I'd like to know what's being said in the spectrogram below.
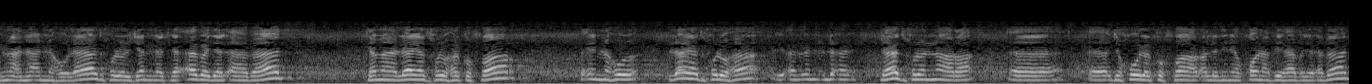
بمعنى أنه لا يدخل الجنة أبد الآباد كما لا يدخلها الكفار فإنه لا يدخلها لا يدخل النار دخول الكفار الذين يبقون فيها أبد الأباد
